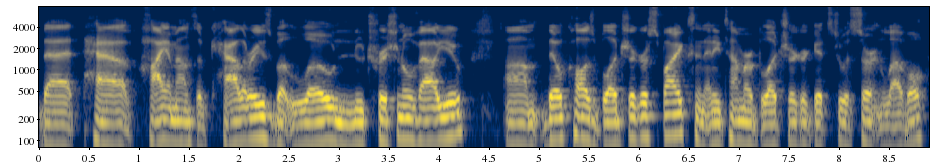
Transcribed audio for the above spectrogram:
that have high amounts of calories but low nutritional value, um, they'll cause blood sugar spikes. And anytime our blood sugar gets to a certain level,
